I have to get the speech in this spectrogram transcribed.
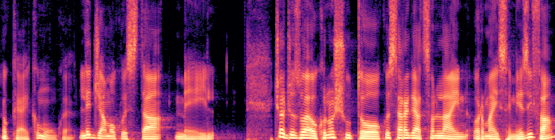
Ok, comunque, leggiamo questa mail. Ciao Giosuè, ho conosciuto questa ragazza online ormai sei mesi fa.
